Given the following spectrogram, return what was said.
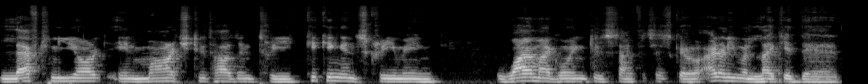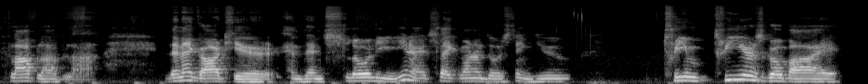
left New York in March 2003, kicking and screaming. Why am I going to San Francisco? I don't even like it there. Blah blah blah then I got here, and then slowly, you know, it's like one of those things. You three three years go by.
